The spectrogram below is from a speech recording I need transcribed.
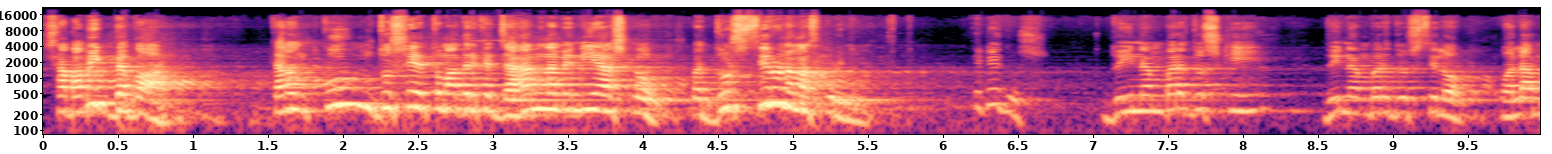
স্বাভাবিক ব্যাপার। কারণ কোন দোষে তোমাদেরকে জাহান নামে নিয়ে আসলো? দোষ ছিল নামাজ পড়িনি এটাই দোষ। দুই নম্বরে দোষ কি? দুই নম্বরে দোষ ছিল ওলাম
